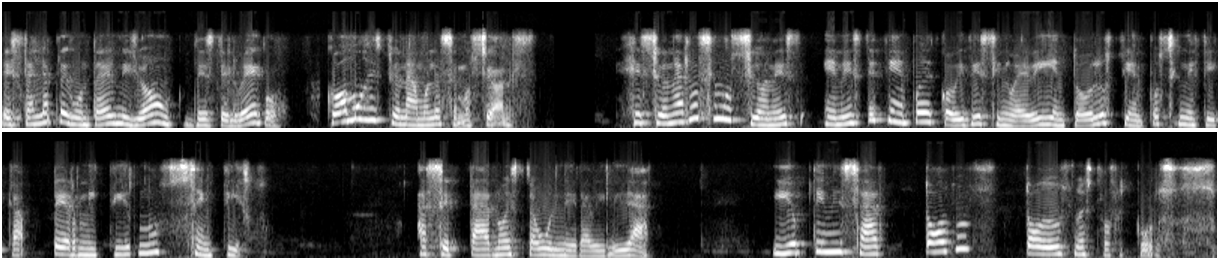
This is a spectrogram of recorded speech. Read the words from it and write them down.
Esta es la pregunta del millón, desde luego. ¿Cómo gestionamos las emociones? Gestionar las emociones en este tiempo de COVID-19 y en todos los tiempos significa permitirnos sentir, aceptar nuestra vulnerabilidad y optimizar todos, todos nuestros recursos.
